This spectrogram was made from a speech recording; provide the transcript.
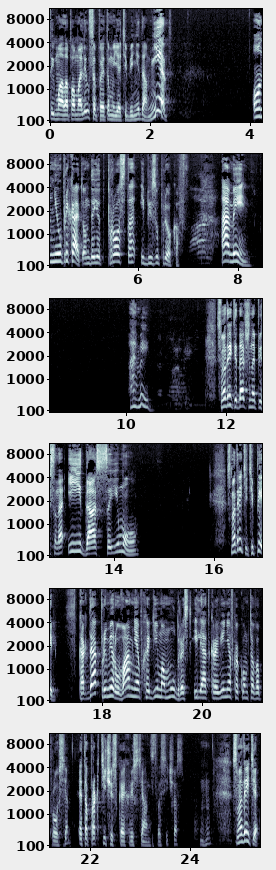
Ты мало помолился, поэтому я тебе не дам. Нет. Он не упрекает, он дает просто и без упреков. Аминь. Аминь. Смотрите, дальше написано, и дастся ему. Смотрите, теперь, когда, к примеру, вам необходима мудрость или откровение в каком-то вопросе, это практическое христианство сейчас. Угу. Смотрите,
